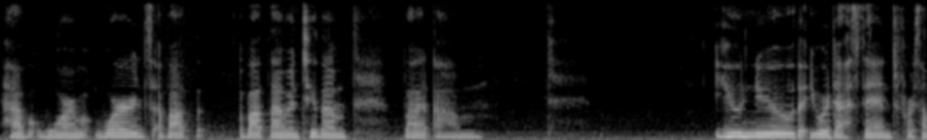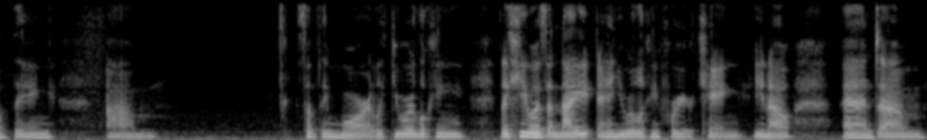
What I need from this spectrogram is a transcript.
have warm words about about them and to them, but um, you knew that you were destined for something um, something more. Like you were looking like he was a knight and you were looking for your king you know? And um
